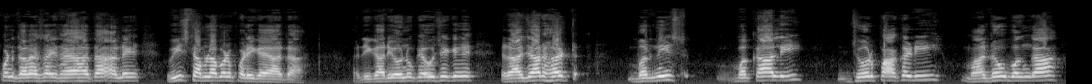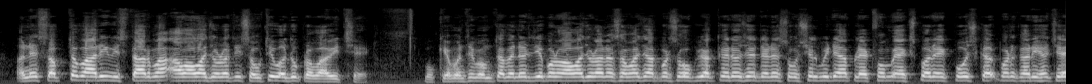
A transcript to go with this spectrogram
પણ ધરાશાયી થયા હતા અને વીજ થાંભલા પણ પડી ગયા હતા. અધિકારીઓનું કહેવું છે કે રાજારહટ, બર્નીસ, બકાલી જોરપાકડી માધવબંગા અને સપ્તબારી વિસ્તારમાં આ વાવાઝોડાથી સૌથી વધુ પ્રભાવિત છે. મુખ્યમંત્રી મમતા બેનર્જીએ પણ વાવાઝોડાના સમાચાર પર શોક વ્યક્ત કર્યો છે. તેણે સોશિયલ મીડિયા પ્લેટફોર્મ એક્સ પર એક પોસ્ટ પણ કરી છે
